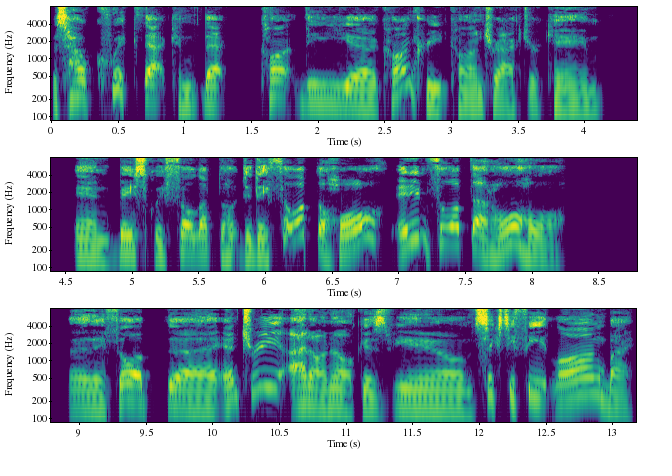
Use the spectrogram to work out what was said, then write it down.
was how quick that con- that con- the uh, concrete contractor came and basically filled up the. Did they fill up the hole? They didn't fill up that whole hole. Uh, they fill up the entry. I don't know because you know, sixty feet long by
